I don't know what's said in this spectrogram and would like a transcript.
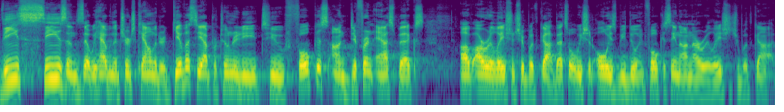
these seasons that we have in the church calendar give us the opportunity to focus on different aspects of our relationship with God. That's what we should always be doing, focusing on our relationship with God.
